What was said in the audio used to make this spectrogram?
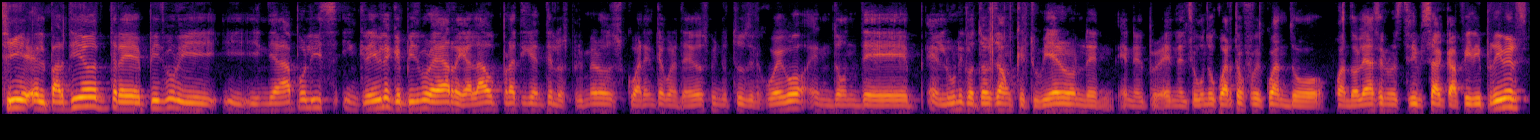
Sí, el partido entre Pittsburgh y, y, Indianapolis, increíble que Pittsburgh haya regalado prácticamente los primeros 40-42 minutos del juego, en donde el único touchdown que tuvieron en, el, en, el, segundo cuarto fue cuando, cuando le hacen un strip sack a Philip Rivers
